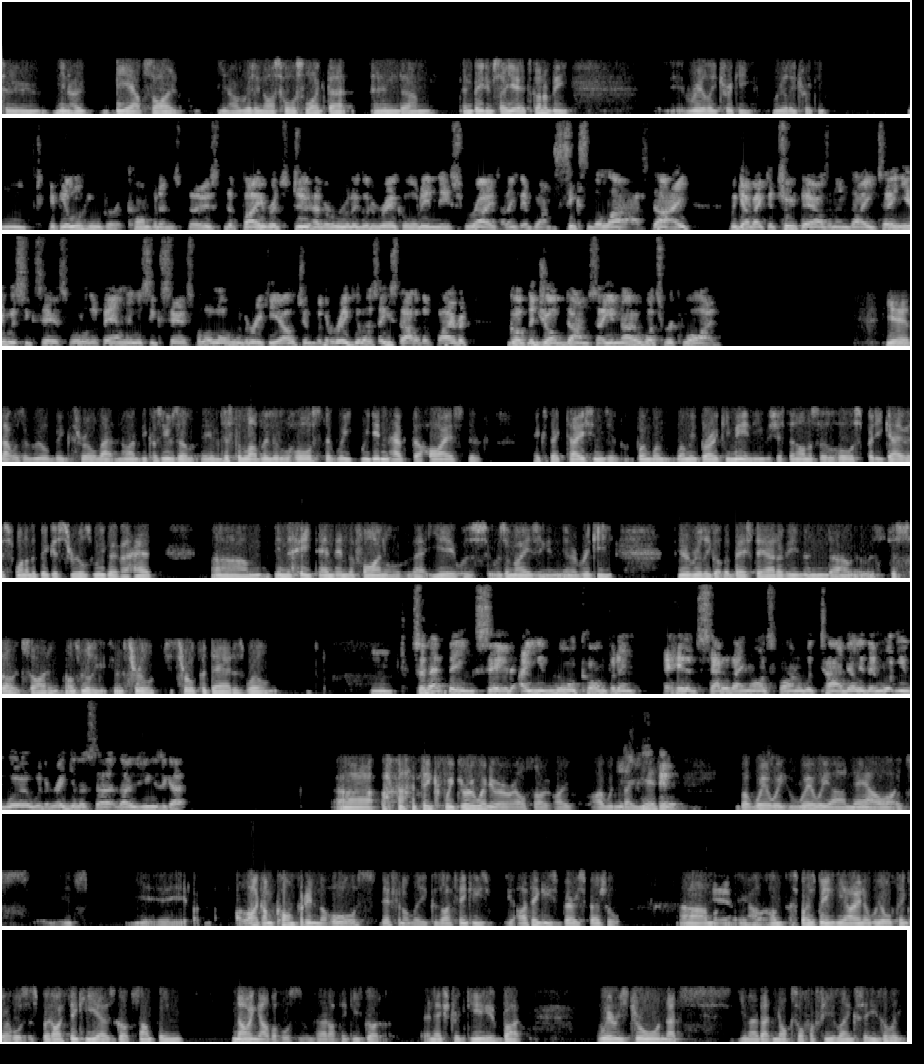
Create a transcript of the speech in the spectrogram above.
to you know be outside you know a really nice horse like that and um, and beat him. So yeah, it's going to be really tricky, really tricky. Mm. If you're looking for a confidence boost, the favourites do have a really good record in this race. I think they've won six of the last eight. We go back to 2018. You were successful, or the family was successful, along with Ricky Elchin with the regulars. He started the favourite, got the job done. So you know what's required. Yeah, that was a real big thrill that night because he was, a, he was just a lovely little horse that we, we didn't have the highest of expectations of when, when, when we broke him in. He was just an honest little horse, but he gave us one of the biggest thrills we've ever had um, in the heat and then the final that year. It was it was amazing, and you know Ricky, you know, really got the best out of him, and um, it was just so exciting. I was really thrilled thrilled for Dad as well. Mm. So that being said, are you more confident ahead of Saturday night's final with Tardelli than what you were with the regulars uh, those years ago? Uh, I think if we drew anywhere else, I, I, I would say yes. But where we where we are now, it's it's yeah, like I'm confident in the horse definitely because I think he's I think he's very special. Um, yeah. you know, I suppose being the owner, we all think our horses, but I think he has got something. Knowing other horses we've had, I think he's got an extra gear. But where he's drawn, that's you know that knocks off a few lengths easily.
